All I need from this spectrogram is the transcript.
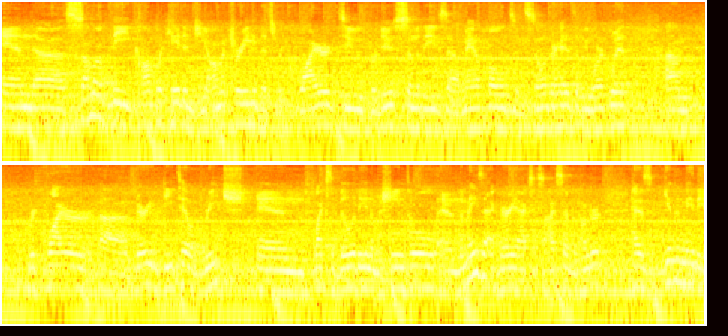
and uh, some of the complicated geometry that's required to produce some of these uh, manifolds and cylinder heads that we work with um, require uh, very detailed reach and flexibility in a machine tool and the Mazak Variaxis i700 has given me the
